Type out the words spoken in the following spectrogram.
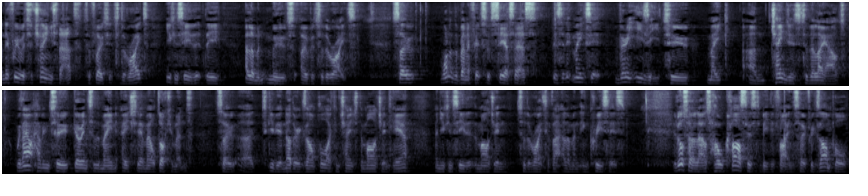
and if we were to change that to float it to the right you can see that the element moves over to the right. So one of the benefits of CSS is that it makes it very easy to make um, changes to the layout without having to go into the main HTML document. So uh, to give you another example, I can change the margin here and you can see that the margin to the right of that element increases. It also allows whole classes to be defined. So for example,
